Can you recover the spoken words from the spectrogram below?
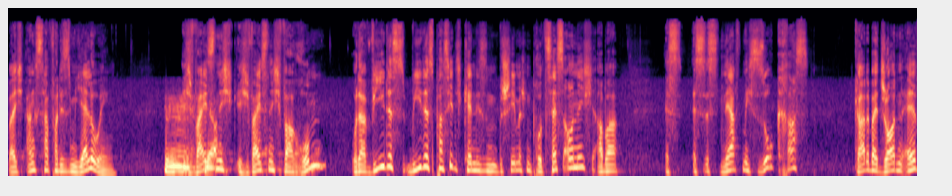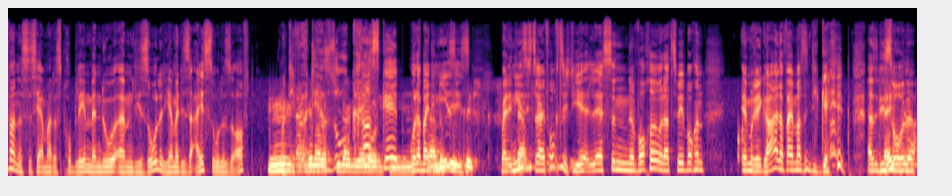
weil ich Angst habe vor diesem Yellowing. Hm, Ich weiß ja. nicht, ich weiß nicht warum oder wie das, wie das passiert. Ich kenne diesen chemischen Prozess auch nicht, aber es, es, es nervt mich so krass. Gerade bei Jordan Elvern ist es ja immer das Problem, wenn du ähm, die Sohle, die haben ja diese Eissohle so oft, Hm, und die ja, wird genau, ja die so krass gelb. Oder bei ja, den das Yeezys. Bei den Ja. Yeezys 350, die lässt du eine Woche oder zwei Wochen im Regal, auf einmal sind die gelb. Also die Echt? Sohle.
